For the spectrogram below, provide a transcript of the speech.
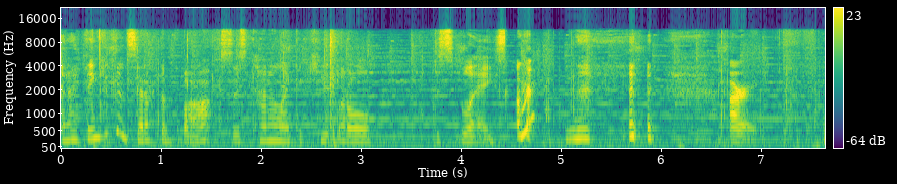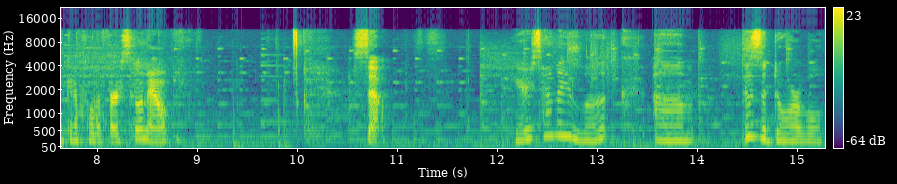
and I think you can set up the box as kind of like a cute little display. Okay. All right. I'm going to pull the first one out. So, here's how they look. Um, this is adorable.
